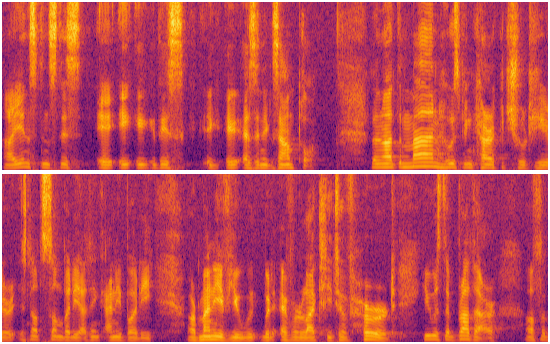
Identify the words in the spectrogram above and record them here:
I instance this, this as an example. Now, the man who's been caricatured here is not somebody I think anybody or many of you would, ever likely to have heard. He was the brother of, a,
